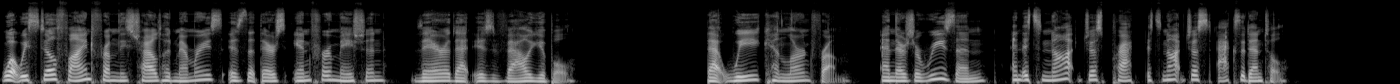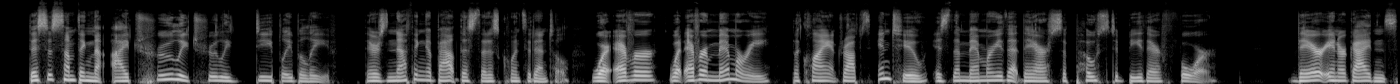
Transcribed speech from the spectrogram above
What we still find from these childhood memories is that there's information there that is valuable that we can learn from. And there's a reason, and it's not just pract- it's not just accidental. This is something that I truly, truly, deeply believe. There's nothing about this that is coincidental. Wherever, whatever memory the client drops into is the memory that they are supposed to be there for. Their inner guidance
